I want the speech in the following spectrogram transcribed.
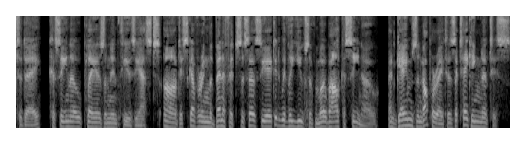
Today, casino players and enthusiasts are discovering the benefits associated with the use of mobile casino, and games and operators are taking notice.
